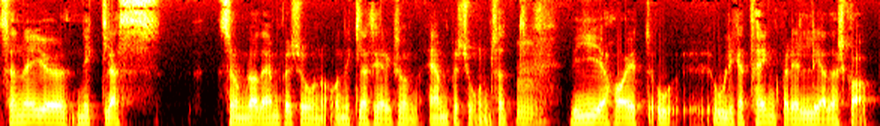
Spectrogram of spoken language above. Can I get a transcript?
Sen är ju Niklas Sundblad en person och Niklas Eriksson en person. Så mm. vi har ett olika tänk vad det gäller ledarskap.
